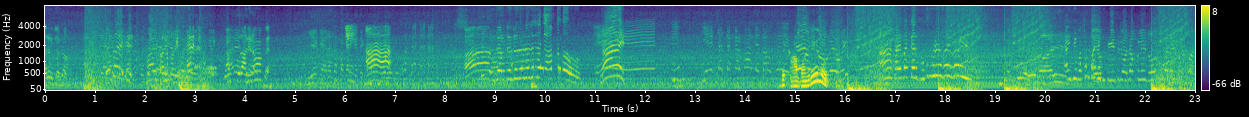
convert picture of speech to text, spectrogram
अरे रुक जा भाई भाई भाई भाई हम पुराने ना वहाँ पे? ये कह रहा था पकड़ के देखो। हाँ हाँ। हाँ रुक जा रुक जा रुक जा, रुक जा रुक जा नहीं! ये कहाँ पहुँच गए लोग? हाँ साइबर कर बहुत बढ़िया साइबर थैंक यू भाई अब हो जा प्लीज़ हो चुका नहीं तो इस बार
